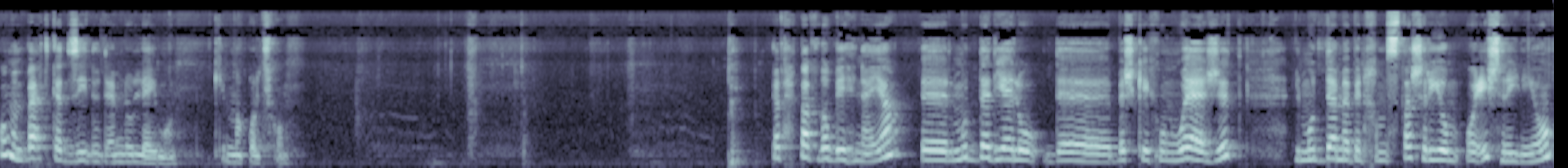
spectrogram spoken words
ومن بعد كتزيدوا تعملوا الليمون كما قلت لكم كتحتفظوا به هنايا. آه، المدة ديالو باش كيكون واجد المدة ما بين 15 يوم و20 يوم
